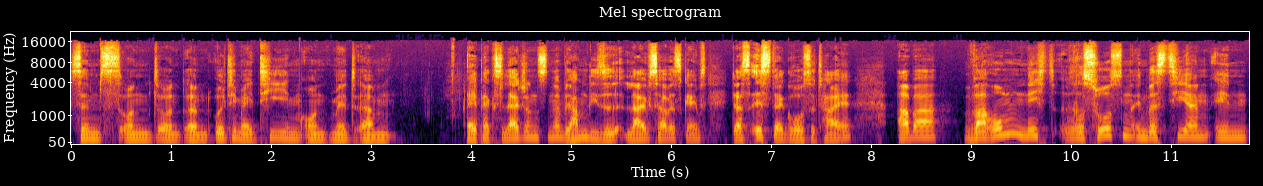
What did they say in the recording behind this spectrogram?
Sims und, und, und Ultimate Team und mit ähm, Apex Legends. Ne? Wir haben diese Live-Service-Games, das ist der große Teil. Aber warum nicht Ressourcen investieren in,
